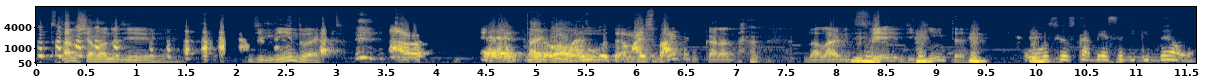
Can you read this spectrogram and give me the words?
Tu tá me chamando de. de lindo, Hector? Ah, é, Tá é o igual mais, o- é mais baita. O cara da, live de, ser, de quinta. Ô, seus cabeça de guidão.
